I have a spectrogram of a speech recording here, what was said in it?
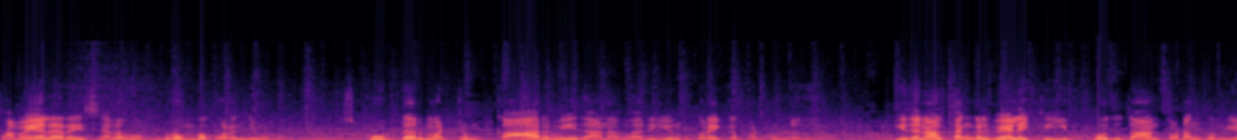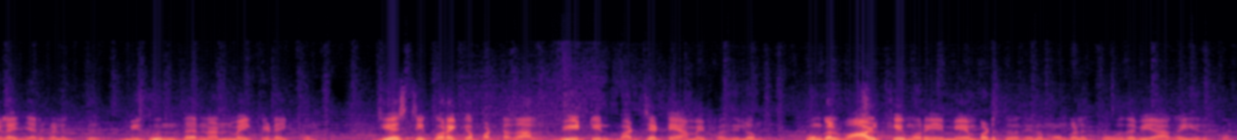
சமையலறை செலவும் ரொம்ப குறைஞ்சிவிடும். ஸ்கூட்டர் மற்றும் கார் மீதான வரியும் குறைக்கப்பட்டுள்ளது. இதனால் தங்கள் வேலைக்கு இப்போதுதான் தொடங்கும் இளைஞர்களுக்கு மிகுந்த நன்மை கிடைக்கும். ஜிஎஸ்டி குறைக்கப்பட்டதால் வீட்டின் பட்ஜெட்டை அமைப்பதிலும் உங்கள் வாழ்க்கை முறையை மேம்படுத்துவதிலும் உங்களுக்கு உதவியாக இருக்கும்.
